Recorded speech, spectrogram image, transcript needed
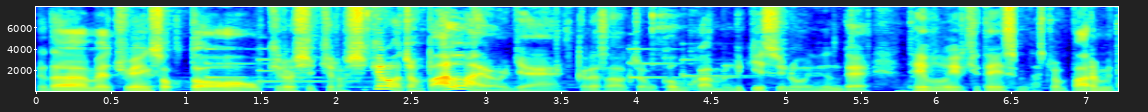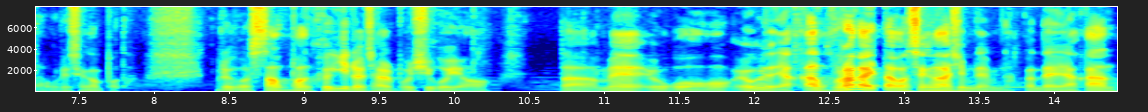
그 다음에 주행 속도 5km, 10km, 10km가 좀 빨라요 이게. 그래서 좀 거부감을 느낄 수는 있는데 대부분 이렇게 되어 있습니다. 좀 빠릅니다 우리 생각보다. 그리고 쌍판 크기를 잘 보시고요. 그 다음에 요거 여기 약간 구라가 있다고 생각하시면 됩니다. 근데 약간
